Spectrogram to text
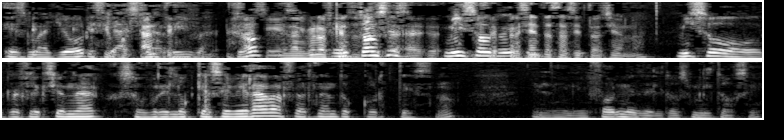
es mayor que hacia arriba. ¿no? en algunos casos Entonces, eh, me hizo, presenta esa situación. ¿no? me hizo reflexionar sobre lo que aseveraba Fernando Cortés ¿no? en el informe del 2012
